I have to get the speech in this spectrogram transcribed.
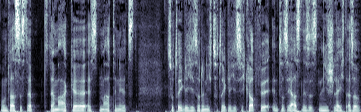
und was es der, der Marke Aston Martin jetzt zuträglich ist oder nicht zuträglich ist. Ich glaube, für Enthusiasten ist es nie schlecht, also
